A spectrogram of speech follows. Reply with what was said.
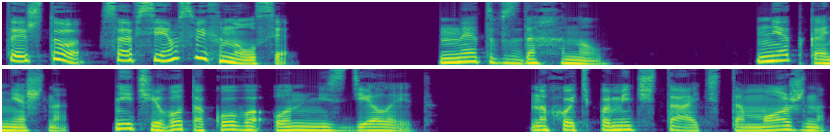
«Ты что, совсем свихнулся?» Нед вздохнул. Нет, конечно, ничего такого он не сделает. Но хоть помечтать-то можно.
